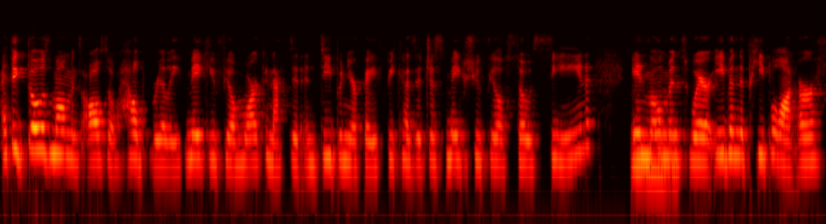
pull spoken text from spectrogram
i think those moments also help really make you feel more connected and deepen your faith because it just makes you feel so seen in Mhm. moments where even the people on earth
